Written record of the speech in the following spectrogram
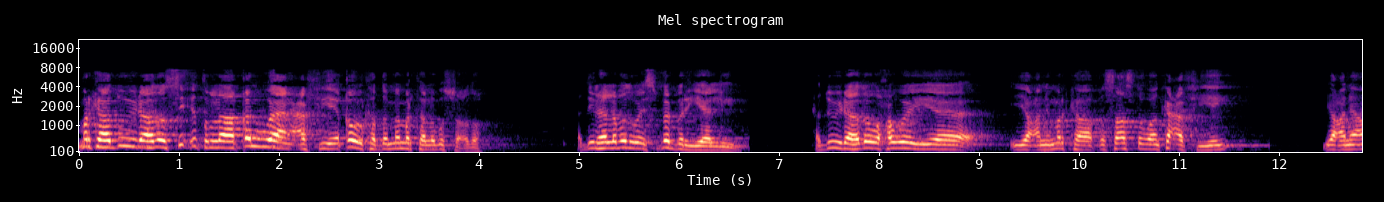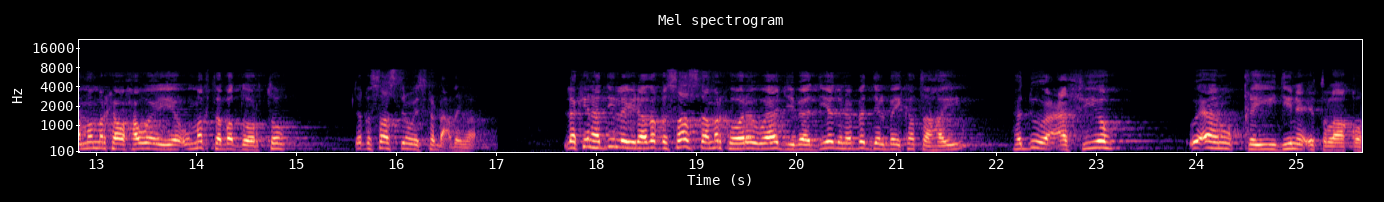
marka hadduu yidhaahdo si itlaaqan waan cafiyey qowlka dambe marka lagu socdo. Haddii laha labadu waa isbarbar yaalliin hadduu yidhaahdo waxa weeye yacni markaa qisaasta waan ka cafiyey yacni ama marka waxa weeye uu maktaba doorto dee qisaastina way iska dhacdayba. Laakiin haddii la yidhahdo qisaasta marka hore waajiba diyaduna beddel bay ka tahay. Hadduu cafiyo oo aanu qaydine itlaaqo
